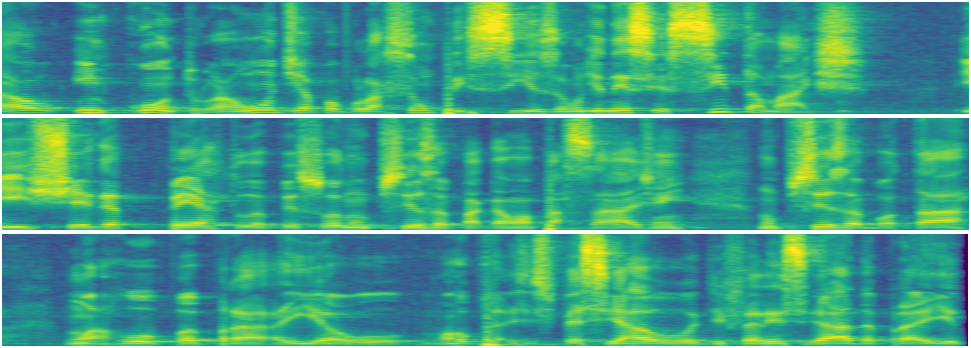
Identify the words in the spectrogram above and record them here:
ao encontro, aonde a população precisa, onde necessita mais e chega perto da pessoa, não precisa pagar uma passagem, não precisa botar uma roupa para ir ao, uma roupa especial ou diferenciada para ir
